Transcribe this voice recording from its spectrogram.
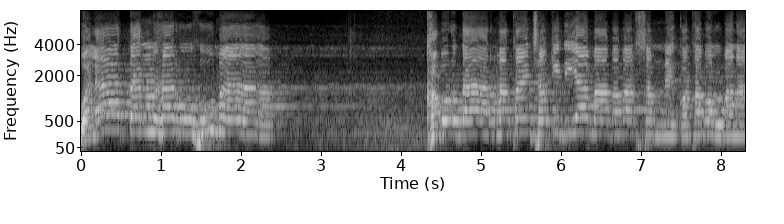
ওয়ালা তানহারুহুমা খবরদার মাথায় ঝাঁকি দিয়া মা বাবার সামনে কথা বলবা না।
